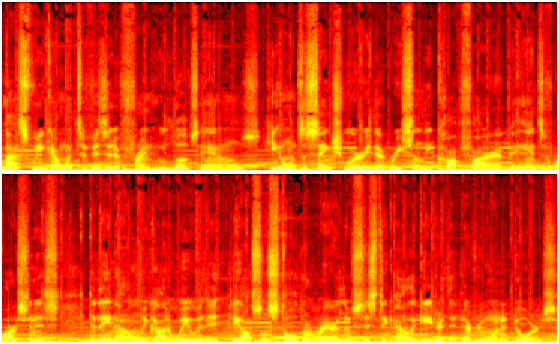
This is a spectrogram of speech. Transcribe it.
Last week, I went to visit a friend who loves animals. He owns a sanctuary that recently caught fire at the hands of arsonists, and they not only got away with it, they also stole the rare leucistic alligator that everyone adores.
